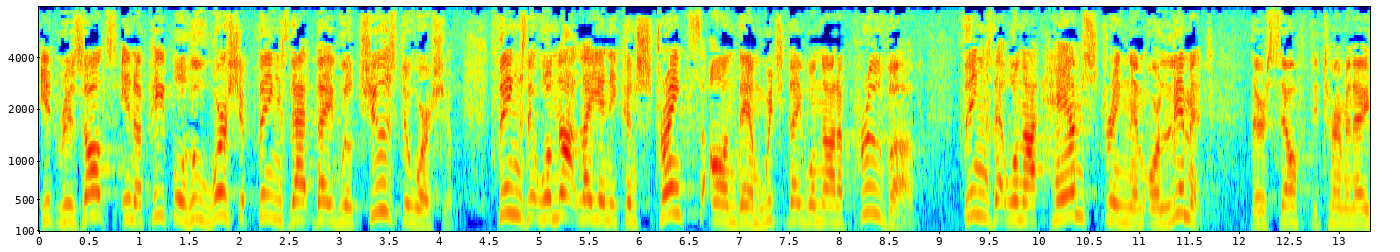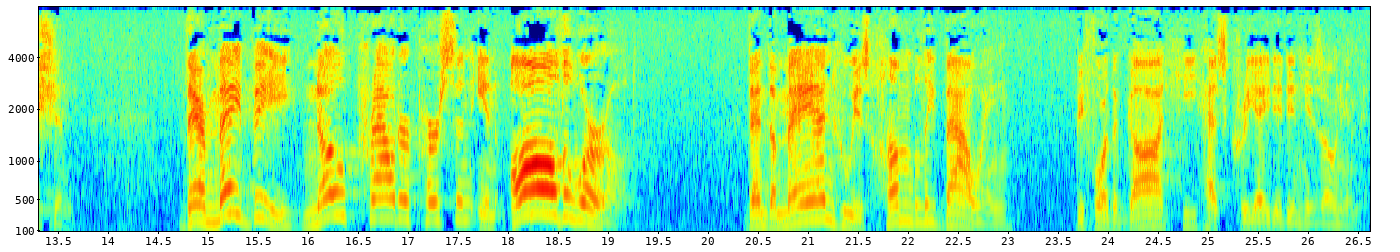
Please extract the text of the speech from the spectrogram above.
It results in a people who worship things that they will choose to worship. Things that will not lay any constraints on them which they will not approve of. Things that will not hamstring them or limit their self-determination. There may be no prouder person in all the world than the man who is humbly bowing before the God he has created in his own image.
